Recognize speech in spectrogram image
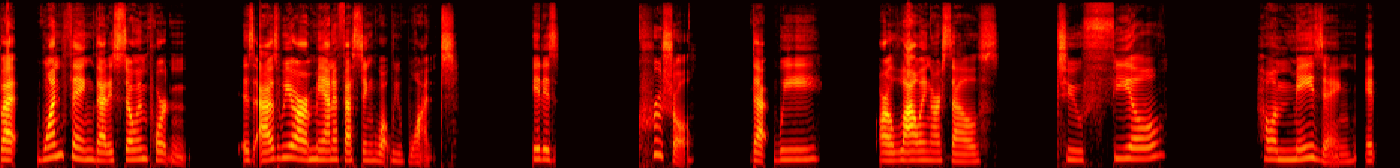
But one thing that is so important is as we are manifesting what we want, it is crucial that we are allowing ourselves to feel how amazing it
